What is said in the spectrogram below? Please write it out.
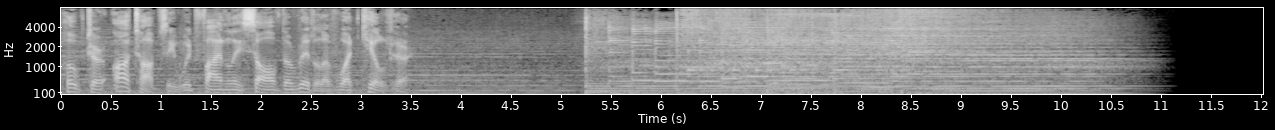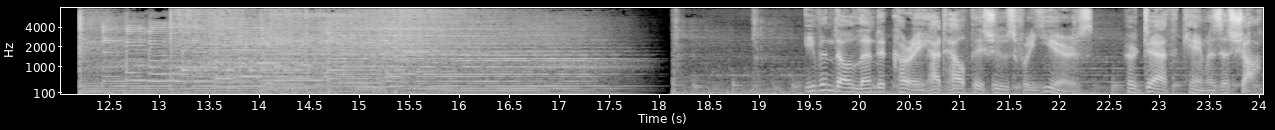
hoped her autopsy would finally solve the riddle of what killed her. Even though Linda Curry had health issues for years, her death came as a shock.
